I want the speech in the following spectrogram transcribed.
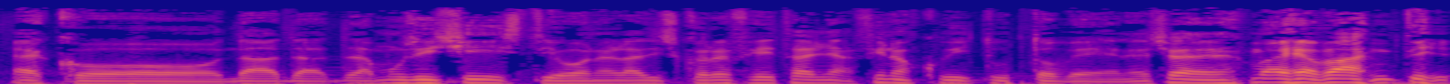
ecco, da, da- da musicisti o nella discografia italiana. Fino a qui tutto bene, cioè vai avanti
